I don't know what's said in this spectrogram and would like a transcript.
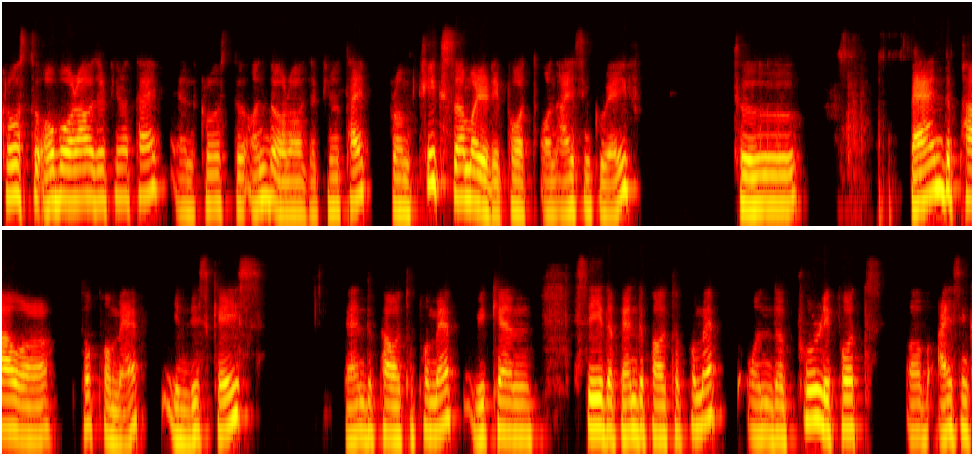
close to over-arousal phenotype and close to under-arousal phenotype from quick summary report on isync wave to band power topo map. In this case, band power topo map, we can see the band power topo map on the full report of isync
